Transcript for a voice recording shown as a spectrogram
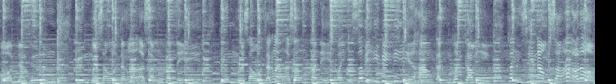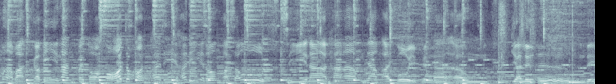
ปอนยังคืนคืนเมื่อเศร้าจังละสังกันนี้คืนเมื่อเศร้าจังละสังกันนี้ บ้านก็มีงานไปต่อขอเจะก่อนคดีฮดีน้องพักเศร้าสีหน้าทามยามอายโกยขึ้นน้ำอย่าลืมเด้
